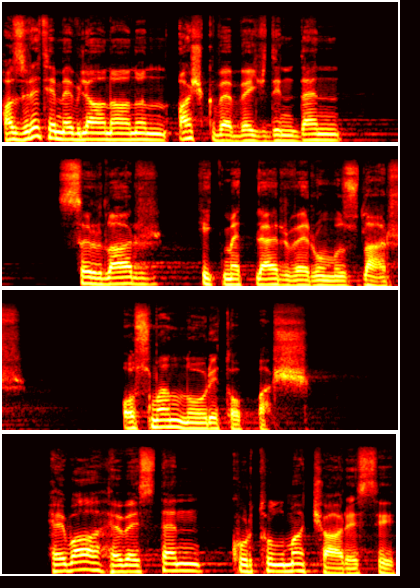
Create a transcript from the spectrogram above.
Hazreti Mevlana'nın aşk ve vecdinden sırlar, hikmetler ve rumuzlar. Osman Nuri Topbaş Heva hevesten kurtulma çaresi,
